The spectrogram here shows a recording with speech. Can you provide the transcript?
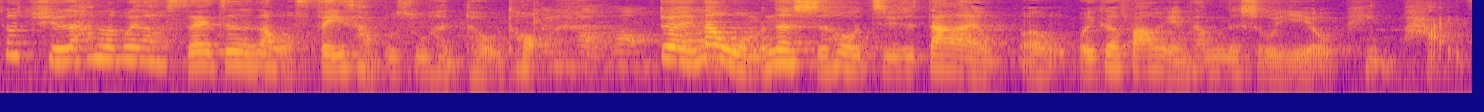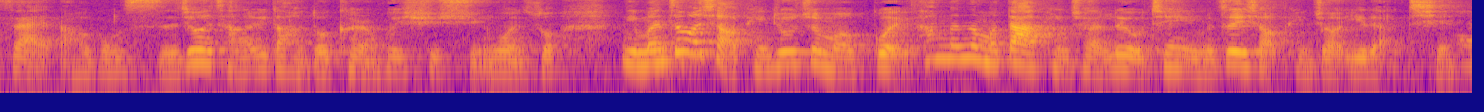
就觉得他们的味道实在真的让我非常不舒服，很头痛。很头痛。对，那我们那时候其实当然，呃，维克方圆他们那时候也有品牌在百货公司，就会常常遇到很多客人会去询问说，你们这么小瓶就这么贵，他们那么大瓶才六千，你们这一小瓶就要一两千。哦，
